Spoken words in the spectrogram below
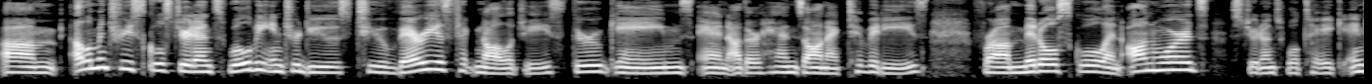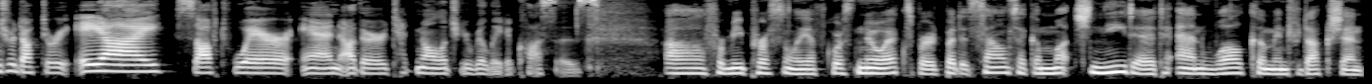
Um, elementary school students will be introduced to various technologies through games and other hands-on activities. From middle school and onwards, students will take introductory AI, software, and other technology-related classes. Uh, for me personally, of course, no expert, but it sounds like a much needed and welcome introduction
